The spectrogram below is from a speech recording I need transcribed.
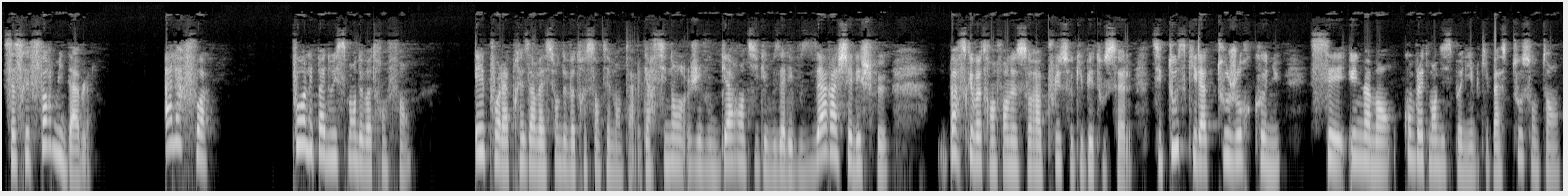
ça serait formidable, à la fois pour l'épanouissement de votre enfant et pour la préservation de votre santé mentale. Car sinon, je vous garantis que vous allez vous arracher les cheveux parce que votre enfant ne saura plus s'occuper tout seul. Si tout ce qu'il a toujours connu, c'est une maman complètement disponible qui passe tout son temps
